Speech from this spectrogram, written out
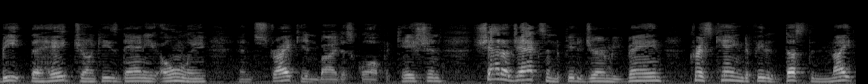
beat the Hate Junkies, Danny Only, and Striking by disqualification. Shadow Jackson defeated Jeremy Vane. Chris King defeated Dustin Knight.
